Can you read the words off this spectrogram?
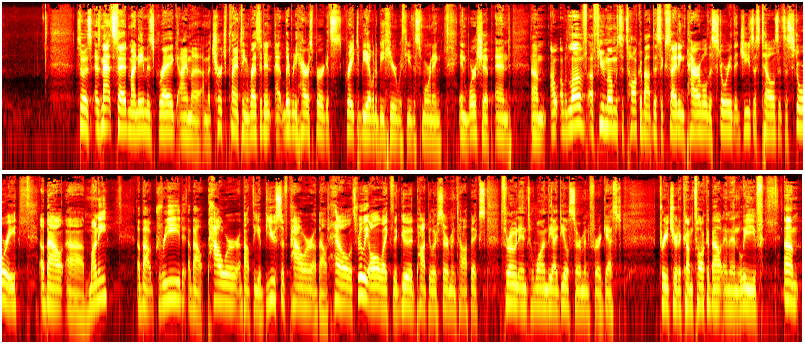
So, as, as Matt said, my name is Greg. I'm a, I'm a church planting resident at Liberty Harrisburg. It's great to be able to be here with you this morning in worship. And um, I, I, would love a few moments to talk about this exciting parable, the story that Jesus tells. It's a story about uh, money, about greed, about power, about the abuse of power, about hell. It's really all like the good, popular sermon topics thrown into one, the ideal sermon for a guest preacher to come talk about and then leave. Um,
